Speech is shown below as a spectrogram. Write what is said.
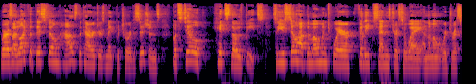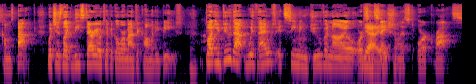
Whereas I like that this film has the characters make mature decisions, but still hits those beats. So you still have the moment where Philippe sends Driss away and the moment where Driss comes back, which is like the stereotypical romantic comedy beat. But you do that without it seeming juvenile or Yeah, yeah, yeah. sensationalist or crass.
